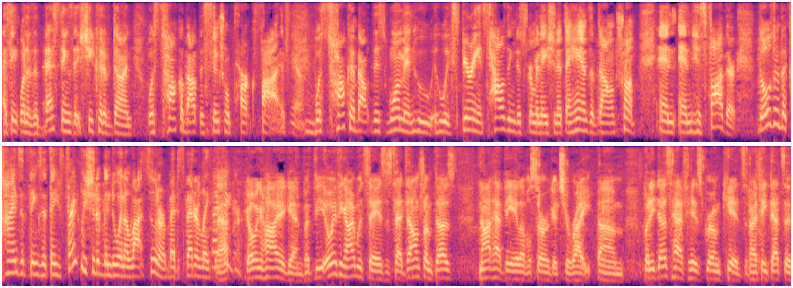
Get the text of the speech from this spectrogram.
I think one of the best things that she could have done was talk about the Central Park Five, was talk about this woman who, who experienced housing discrimination at the hands of Donald Trump and, and his father. Those are the kinds of things that they frankly should have been doing a lot sooner, but it's better late than never. going high again. But the only thing I would say is, is that Donald Trump does not have the A-level surrogates. You're right, um, but he does have his grown kids, and I think that's a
